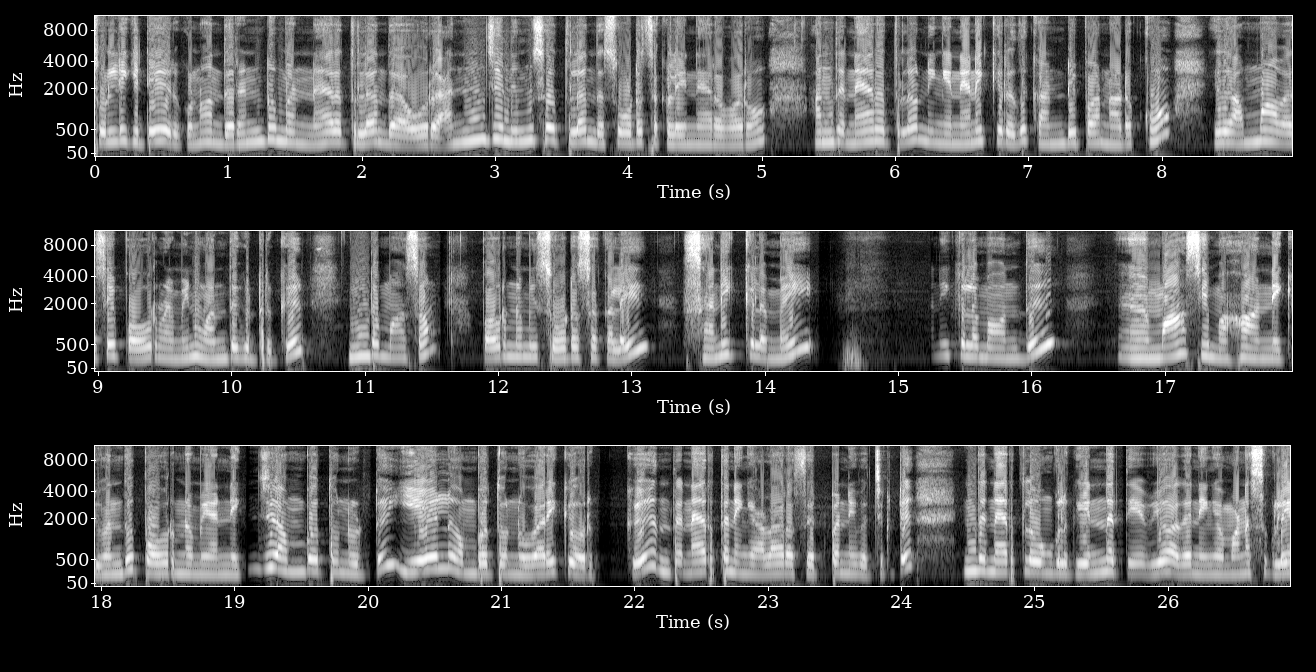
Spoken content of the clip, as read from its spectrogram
சொல்லிக்கிட்டே இருக்கணும். அந்த ரெண்டு மணி நேரத்தில் அந்த ஒரு அஞ்சு நிமிஷத்தில் அந்த சோடசக்கலை நேரம் வரும். அந்த நேரத்தில் நீங்கள் நினைக்கிறது கண்டிப்பாக நடக்கும். இது அமாவாசை பௌர்ணமின்னு வந்துக்கிட்டு இருக்கு. இந்த மாதம் பௌர்ணமி சோடசக்கலை சனிக்கிழமை சனிக்கிழமை வந்து மாசி மகா அன்னைக்கு வந்து பௌர்ணமி அன்னைக்கு அஞ்சு ஐம்பத்தொன்று டு ஏழு ஐம்பத்தொன்று வரைக்கும் இருக்குது இந்த நேரத்தை நீங்கள் அலாரம் செட் பண்ணி வச்சுக்கிட்டு இந்த நேரத்தில் உங்களுக்கு என்ன தேவையோ அதை நீங்கள் மனசுக்குள்ளே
